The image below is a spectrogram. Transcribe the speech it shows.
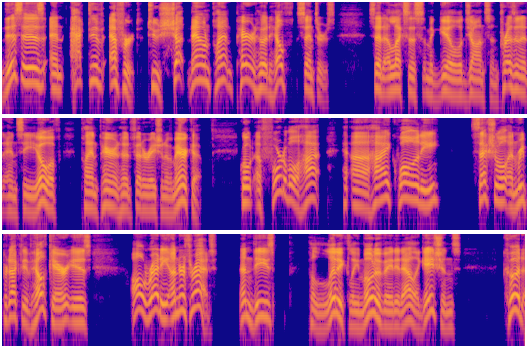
This is an active effort to shut down Planned Parenthood health centers, said Alexis McGill Johnson, president and CEO of Planned Parenthood Federation of America. Quote, affordable, high, uh, high quality sexual and reproductive health care is already under threat, and these politically motivated allegations could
